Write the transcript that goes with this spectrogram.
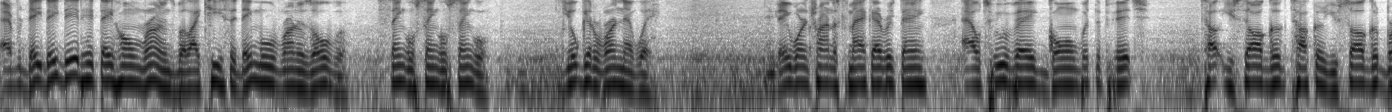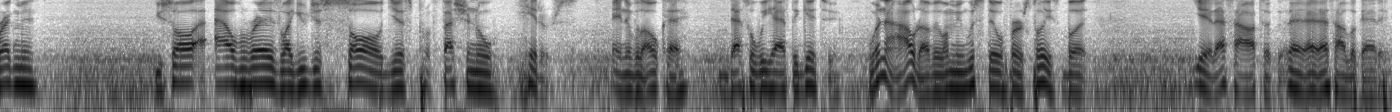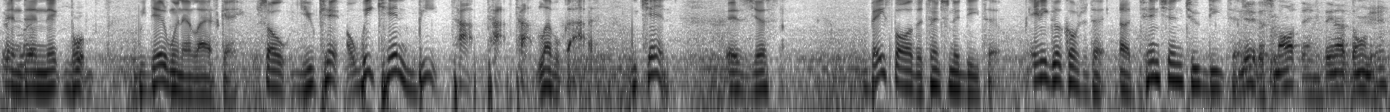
Every they they did hit their home runs, but like he said, they move runners over. Single, single, single. You'll get a run that way. They weren't trying to smack everything. Altuve going with the pitch. You saw good Tucker. You saw good Bregman. You saw Alvarez. Like you just saw just professional hitters, and it was like, okay. That's what we have to get to. We're not out of it. I mean, we're still first place, but yeah, that's how I took. That, that's how I look at it. and then Nick, we did win that last game, so you can we can beat top top top level guys. We can. It's just baseball is attention to detail. Any good coach will tell you, attention to detail. Yeah, the small things. They're not doing it.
